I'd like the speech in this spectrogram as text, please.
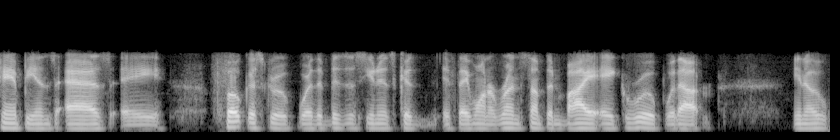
champions as a focus group where the business units could, if they want to run something by a group without, you know,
